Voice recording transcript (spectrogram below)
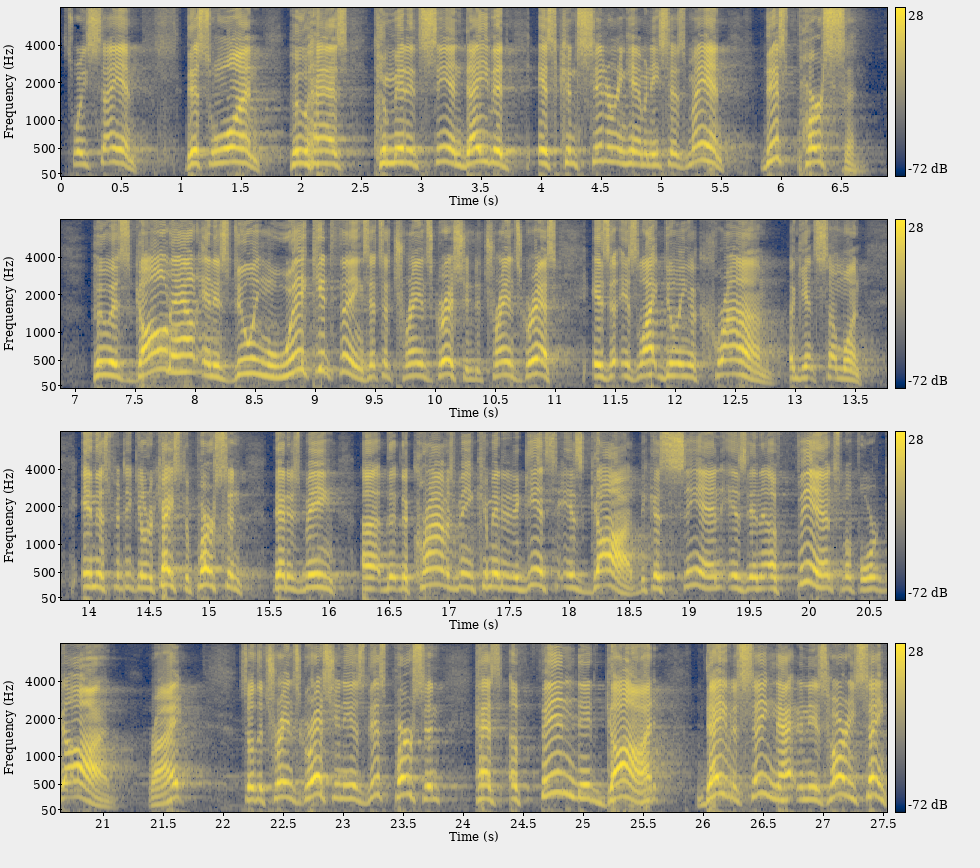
That's what he's saying. This one who has committed sin, David is considering him and he says, Man, this person, who has gone out and is doing wicked things. That's a transgression. To transgress is, is like doing a crime against someone. In this particular case, the person that is being, uh, the, the crime is being committed against is God because sin is an offense before God, right? So the transgression is this person has offended God. David is saying that in his heart. He's saying,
